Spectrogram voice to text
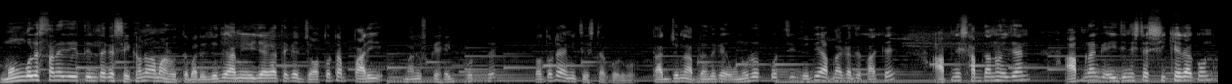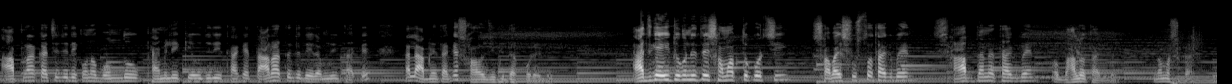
মঙ্গলের স্থানে যদি তিল থাকে সেখানেও আমার হতে পারে। যদি আমি ওই জায়গা থেকে যতটা পারি মানুষকে হেল্প করতে, ততটাই আমি চেষ্টা করব। তার জন্য আপনাদেরকে অনুরোধ করছি, যদি আপনার কাছে থাকে, আপনি সাবধান হয়ে যান। আপনাকে এই জিনিসটা শিখে রাখুন। আপনার কাছে যদি কোনো বন্ধু ফ্যামিলি কেউ যদি থাকে, তার হাতে যদি এরকম যদি থাকে, তাহলে আপনি তাকে সহযোগিতা করে দিন। আজকে এইটুকুনিতে সমাপ্ত করছি। সবাই সুস্থ থাকবেন, সাবধানে থাকবেন ও ভালো থাকবেন। নমস্কার।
